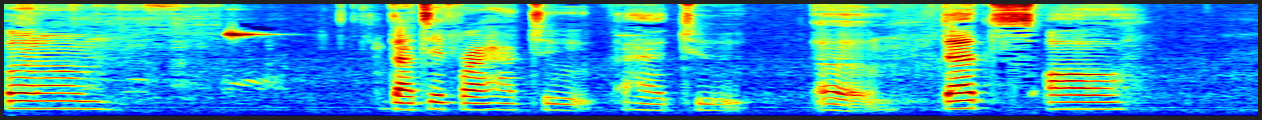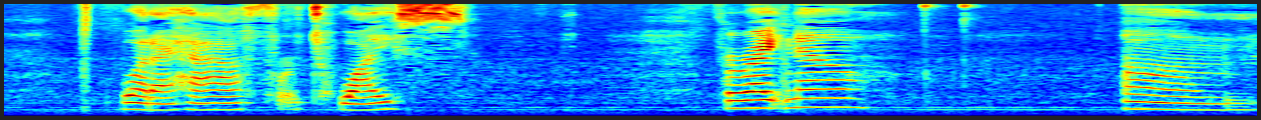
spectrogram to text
But um that's it for I had to I had to um that's all what I have for twice for right now. Um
